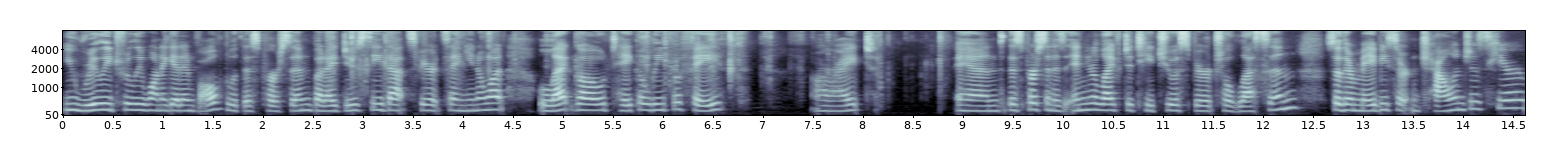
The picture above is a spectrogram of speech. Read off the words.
you really truly want to get involved with this person. But I do see that spirit saying, you know what, let go, take a leap of faith. All right. and this person is in your life to teach you a spiritual lesson. So there may be certain challenges here,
